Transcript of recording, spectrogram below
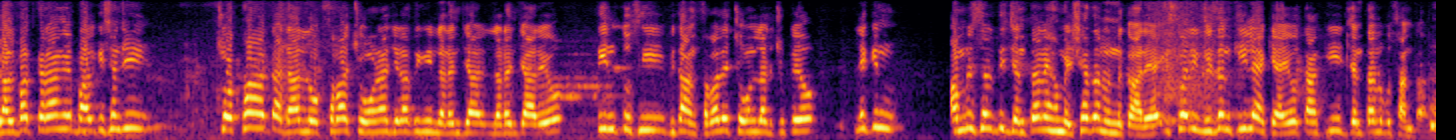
ਗੱਲਬਾਤ ਕਰਾਂਗੇ। ਬਾਲਕਿਸ਼ਨ ਜੀ, ਚੌਥਾ ਤੁਹਾਡਾ ਲੋਕ ਸਭਾ ਚੋਣ ਹੈ ਜਿਹੜਾ ਤੁਸੀਂ ਲੜਨ ਜਾ ਲੜਨ ਜਾ ਰਹੇ ਹੋ। ਤਿੰਨ ਤੁਸੀਂ ਵਿਧਾਨ ਸਭਾ ਦੇ ਚੋਣ ਲੜ ਚੁੱਕੇ ਹੋ। ਲੇਕਿਨ ਅੰਮ੍ਰਿਤਸਰ ਦੀ ਜਨਤਾ ਨੇ ਹਮੇਸ਼ਾ ਤੁਹਾਨੂੰ ਨਕਾਰਿਆ। ਇਸ ਵਾਰੀ ਵਿਜ਼ਨ ਕੀ ਲੈ ਕੇ ਆਏ ਹੋ ਤਾਂ ਕਿ ਜਨਤਾ ਨੂੰ ਪਸੰਦ ਆਵੇ?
